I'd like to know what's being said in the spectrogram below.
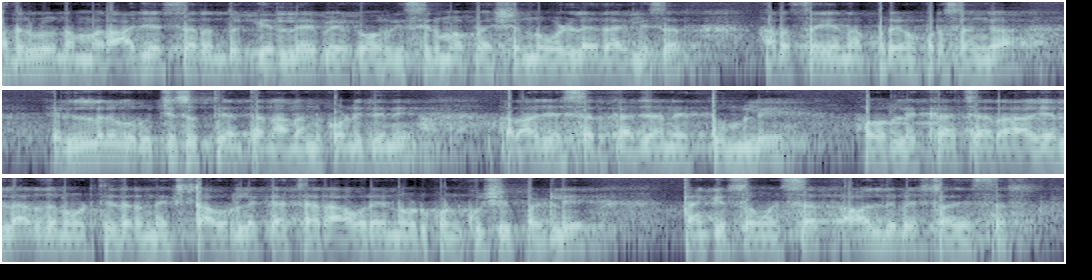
ಅದರಲ್ಲೂ ನಮ್ಮ ರಾಜೇಶ್ ಸರ್ ಅಂತೂ ಗೆಲ್ಲೇಬೇಕು. ಅವ್ರಿಗೆ ಸಿನಿಮಾ ಪ್ಯಾಶನ್ ಒಳ್ಳೇದಾಗಲಿ ಸರ್ ಅರಸಯ್ಯನ ಪ್ರೇಮ ಪ್ರಸಂಗ ಎಲ್ಲರಿಗೂ ರುಚಿಸುತ್ತೆ ಅಂತ ನಾನು ಅಂದ್ಕೊಂಡಿದ್ದೀನಿ ರಾಜೇಶ್ ಸರ್ ಖಜಾನೆ ತುಂಬಲಿ. ಅವ್ರ ಲೆಕ್ಕಾಚಾರ ಎಲ್ಲರದ್ದು ನೋಡ್ತಿದ್ದಾರೆ ನೆಕ್ಸ್ಟ್ ಅವ್ರ ಲೆಕ್ಕಾಚಾರ ಅವರೇ ನೋಡ್ಕೊಂಡು ಖುಷಿ ಪಡಲಿ. Thank you so much, sir. All the best, Rajesh, sir.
